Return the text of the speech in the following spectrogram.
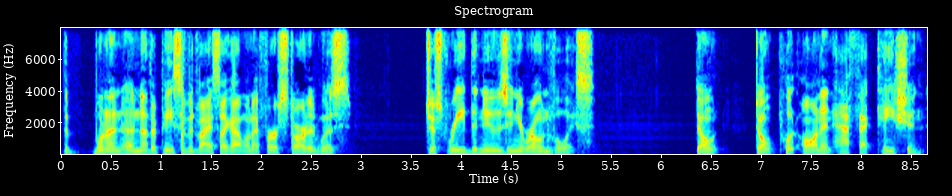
The one another piece of advice I got when I first started was just read the news in your own voice. Don't don't put on an affectation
